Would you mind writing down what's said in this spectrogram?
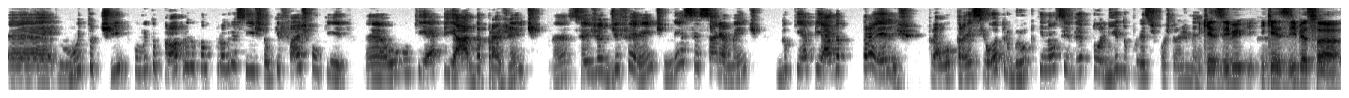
É, muito típico, muito próprio do campo progressista, o que faz com que né, o, o, que é piada para a gente né, seja diferente necessariamente do que é piada para eles, para esse outro grupo que não se vê tolhido por esses constrangimentos. E que exibe, e que exibe essa,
